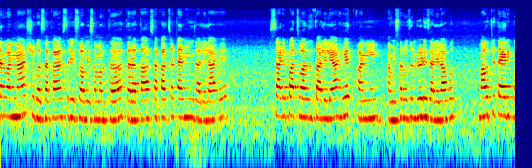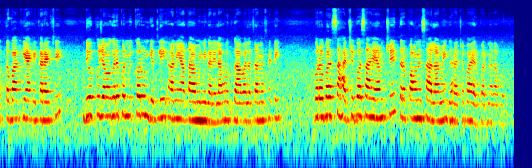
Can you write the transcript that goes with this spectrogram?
सर्वांना शुभ सकाळ. श्री स्वामी समर्थ. तर आता सकाळचं टायमिंग झालेलं आहे. साडेपाच वाजत आलेले आहेत आणि आम्ही सर्वजण रेडी झालेलो आहोत. मावची तयारी फक्त बाकी आहे करायची. देवपूजा वगैरे पण मी करून घेतली आणि आता आम्ही निघालेलो आहोत गावाला जाण्यासाठी. बरोबर सहाची बस आहे आमची. तर पावणे सहाला आम्ही घराच्या बाहेर पडणार आहोत.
